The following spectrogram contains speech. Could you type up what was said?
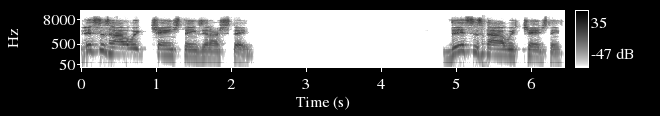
This is how we change things in our state. This is how we change things.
